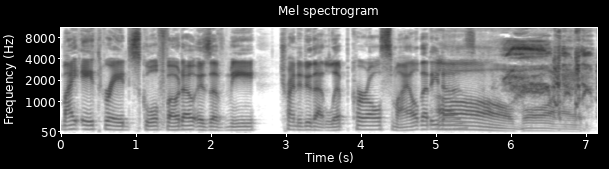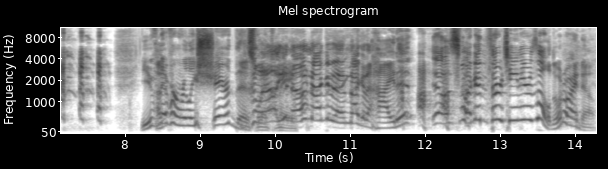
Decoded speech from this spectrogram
my eighth grade school photo is of me trying to do that lip curl smile that he does. Oh boy. You've never really shared this well, you know, I'm not gonna, I'm not gonna hide it. I was fucking 13 years old. What do I know?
